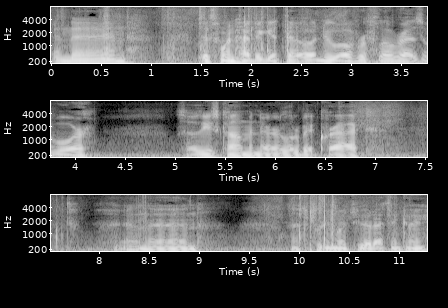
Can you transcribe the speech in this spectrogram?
and then this one had to get the new overflow reservoir. So these come and they're a little bit cracked. And then that's pretty much it. I think I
